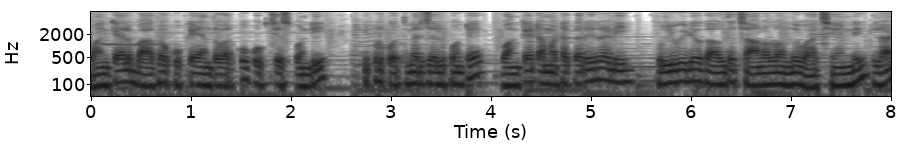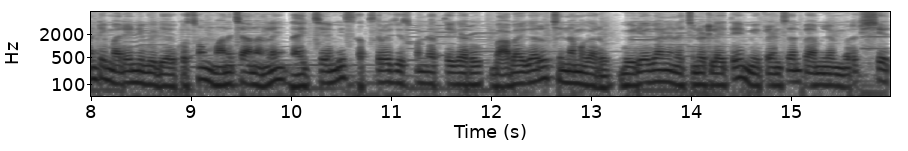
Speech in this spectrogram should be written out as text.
వంకాయలు బాగా కుక్ అయ్యేంత వరకు కుక్ చేసుకోండి. ఇప్పుడు కొత్తిమీర చల్లుకుంటే వంకాయ tomato curry ready. Full video కావాలితే ఛానల్లో ఉంది వాచ్ చేయండి. ఇలాంటి మరిన్ని వీడియోల కోసం మన ఛానల్ని లైక్ చేయండి సబ్స్క్రైబ్ చేసుకోండి అత్తయ్య గారు. బాబాయ్ గారు చిన్నమ్మ గారు. వీడియో కానీ నచ్చినట్లయితే మీ friends and family members share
